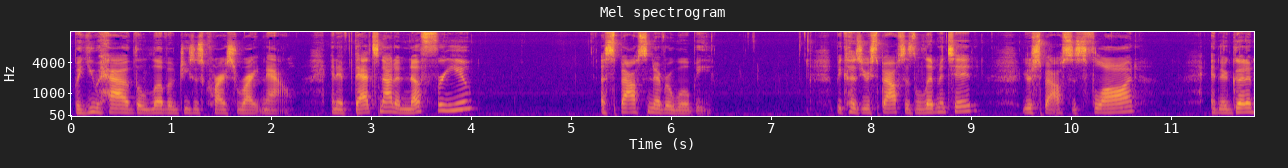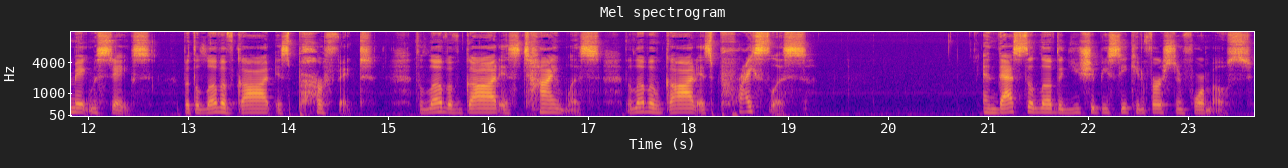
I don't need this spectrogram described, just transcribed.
but you have the love of Jesus Christ right now. And if that's not enough for you, a spouse never will be. Because your spouse is limited, your spouse is flawed, and they're going to make mistakes. But the love of God is perfect. The love of God is timeless. The love of God is priceless. And that's the love that you should be seeking first and foremost.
